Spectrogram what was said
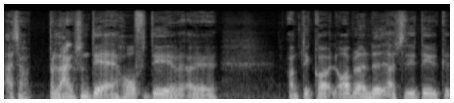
altså balancen der er hård, det er, øh, om det går op eller ned, altså det, det er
